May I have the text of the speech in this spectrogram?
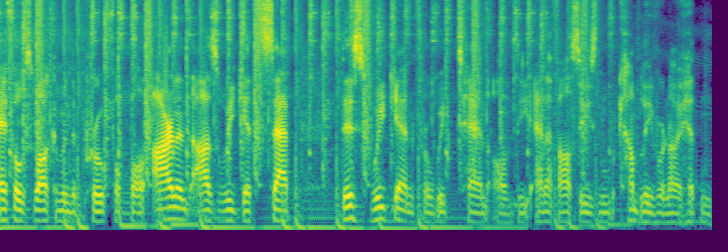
Hey, folks, welcome into Pro Football Ireland as we get set this weekend for week 10 of the NFL season. We can't believe we're now hitting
